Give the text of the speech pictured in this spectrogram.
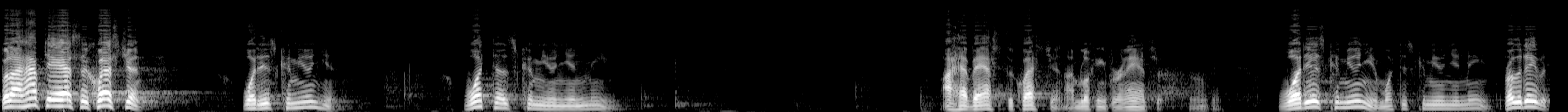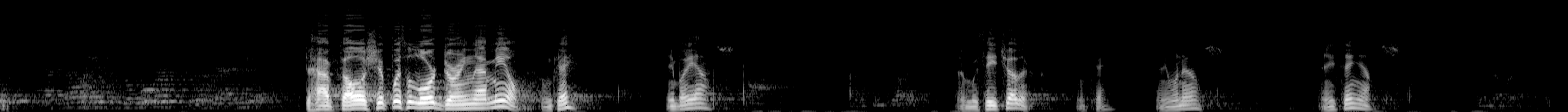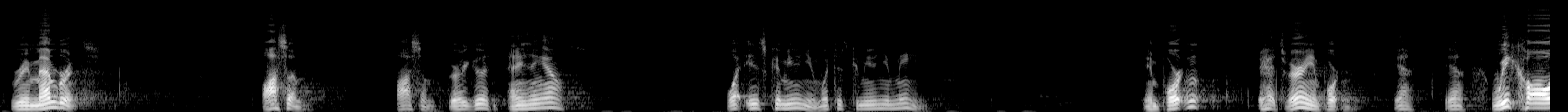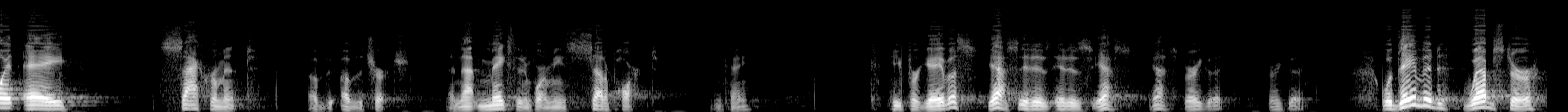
But I have to ask the question, what is communion? What does communion mean? I have asked the question. I'm looking for an answer. Okay. What is communion? What does communion mean? Brother David. To have fellowship with the Lord during that meal. Okay? Anybody else? And with each other. Okay. Anyone else? Anything else? Remembrance. Awesome. Awesome. Very good. Anything else? What is communion? What does communion mean? Important? Yeah, it's very important. Yeah, yeah. We call it a sacrament of the, of the church. And that makes it important. It means set apart. Okay? He forgave us. Yes, it is, it is, yes, yes, very good, very good. Well, David Webster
